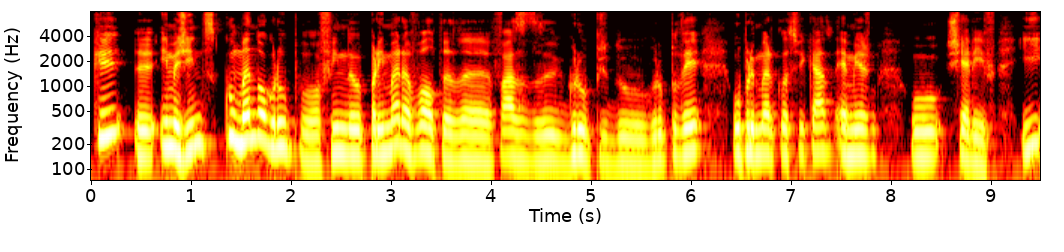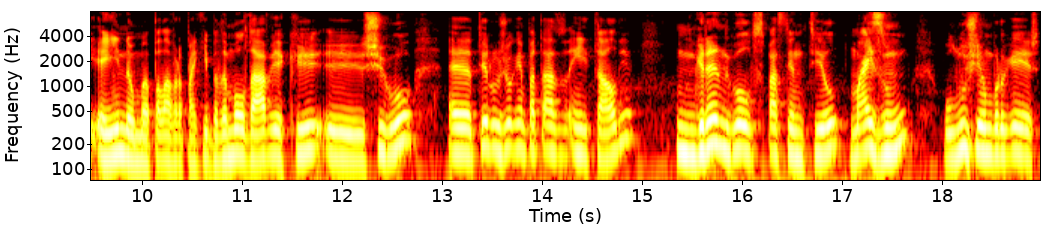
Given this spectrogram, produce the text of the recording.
que, uh, imagine-se, comanda o grupo. Ao fim da primeira volta da fase de grupos do grupo D, o primeiro classificado é mesmo o xerife. E ainda uma palavra para a equipa da Moldávia que uh, chegou a ter o jogo empatado em Itália. Um grande gol de Sebastian Till, mais um, o luxemburguês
